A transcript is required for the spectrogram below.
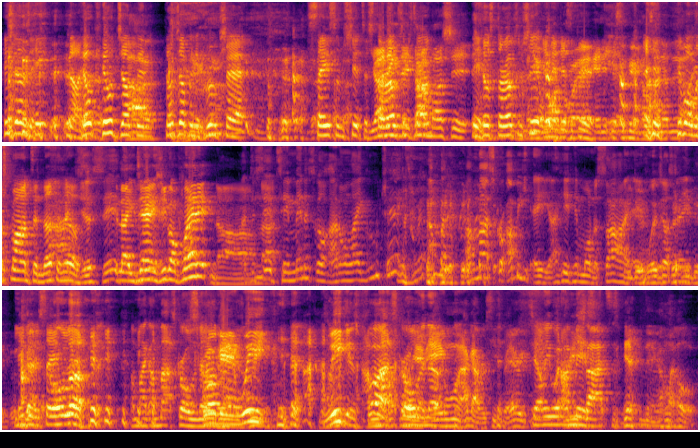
He does. He, no, he'll he'll jump Nah. in. He'll jump in the group chat, say some shit to stir Y'all up niggas some ain't talking stuff. about shit. Yeah, he'll stir up some shit and then And disappear. it disappeared. Don't say nothing He won't else. respond to nothing I else. just said Like James, minutes- you gonna plan it? Nah, I just I'm said not. ten minutes ago. I don't like group chats, man. I'm not. I'm not scroll. I be. Hey, I hit him on the side. Hey, what y'all say? You do gotta the same scroll up. I'm like, I'm not scrolling. Scroll up. game weak, weak as I'm not scrolling up. A1. I got receipts for everything. Tell me what I missed. Shots and everything. I'm like, oh,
